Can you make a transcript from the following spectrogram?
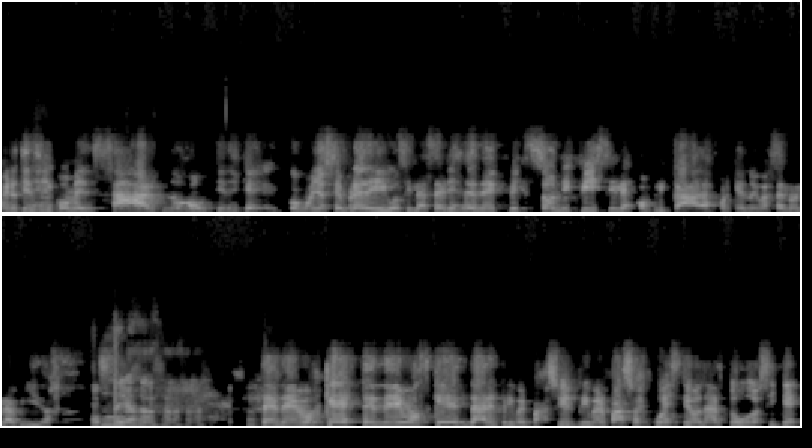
pero tienes que comenzar, ¿no? Tienes que, como yo siempre digo, si las series de Netflix son difíciles, complicadas, porque no iba a hacerlo la vida? O sea, tenemos que, tenemos que dar el primer paso y el primer paso es cuestionar todo. Así que,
